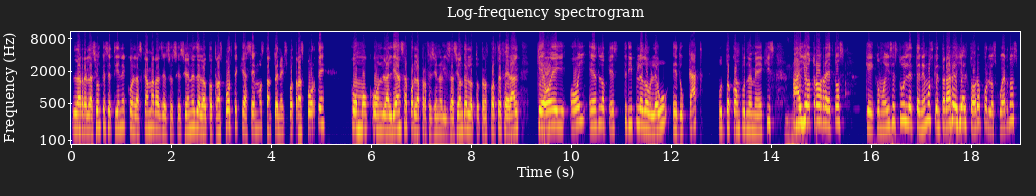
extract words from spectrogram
la relación que se tiene con las cámaras de asociaciones del autotransporte que hacemos tanto en Expo Transporte como con la Alianza por la Profesionalización del Autotransporte Federal, que hoy, hoy es lo que es www.educat.com.mx. Hay otros retos que, como dices tú, le tenemos que entrar ahí al toro por los cuernos.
